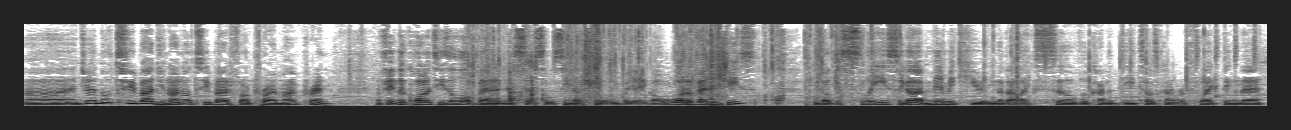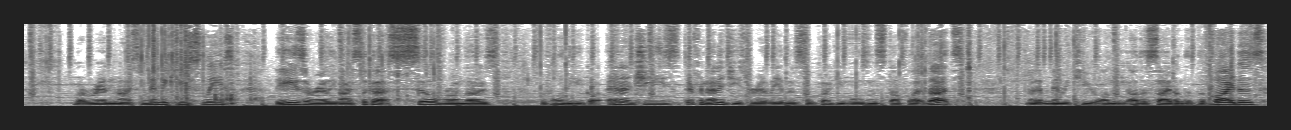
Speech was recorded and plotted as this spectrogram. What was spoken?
Uh, and yeah, not too bad, you know, not too bad for a promo print. I think the quality is a lot better in this set, so we'll see that shortly. But yeah, you got a lot of energies. You got the sleeves, so you got that Mimikyu and you got that like silver kind of details kind of reflecting there. But really nice Mimikyu sleeves. These are really nice. Look at that silver on those with all the, you got energies, different energies really, and then some Pokeballs and stuff like that. And then Mimikyu on the other side on the dividers.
